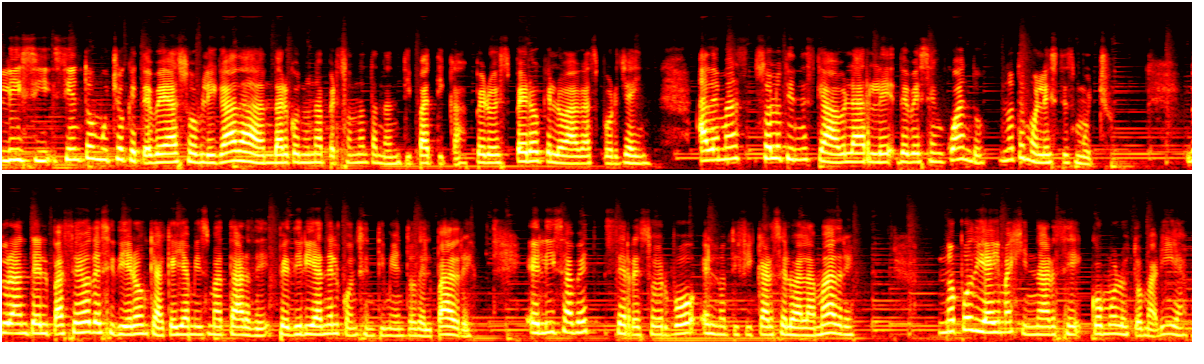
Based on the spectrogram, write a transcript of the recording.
Lizzie, siento mucho que te veas obligada a andar con una persona tan antipática, pero espero que lo hagas por Jane. Además, solo tienes que hablarle de vez en cuando, no te molestes mucho. Durante el paseo decidieron que aquella misma tarde pedirían el consentimiento del padre. Elizabeth se reservó el notificárselo a la madre. No podía imaginarse cómo lo tomaría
